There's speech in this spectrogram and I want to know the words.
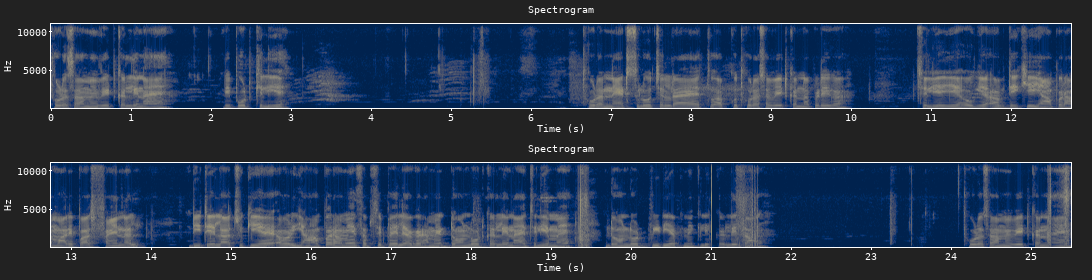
थोड़ा सा हमें वेट कर लेना है। रिपोर्ट के लिए। थोड़ा नेट स्लो चल रहा है तो आपको थोड़ा सा वेट करना पड़ेगा। चलिए, ये हो गया। अब देखिए, यहाँ पर हमारे पास फाइनल डिटेल आ चुकी है और यहाँ पर हमें सबसे पहले अगर हमें डाउनलोड कर लेना है, चलिए मैं डाउनलोड पीडीएफ में क्लिक कर लेता हूँ। थोड़ा सा हमें वेट करना है।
